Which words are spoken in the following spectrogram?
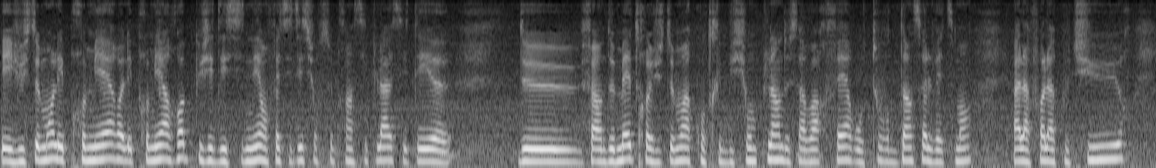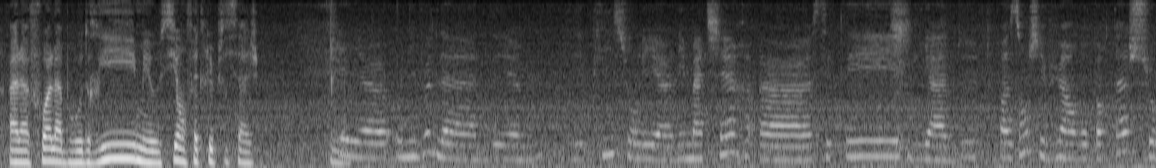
Et justement, les premières, les premières robes que j'ai dessinées, en fait, c'était sur ce principe-là. C'était euh, de, enfin, de mettre justement à contribution plein de savoir-faire autour d'un seul vêtement, à la fois la couture, à la fois la broderie, mais aussi en fait le plissage. Et euh, au niveau de la, des, plis sur les, euh, les matières, c'était il y a 2-3 ans, j'ai vu un reportage sur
